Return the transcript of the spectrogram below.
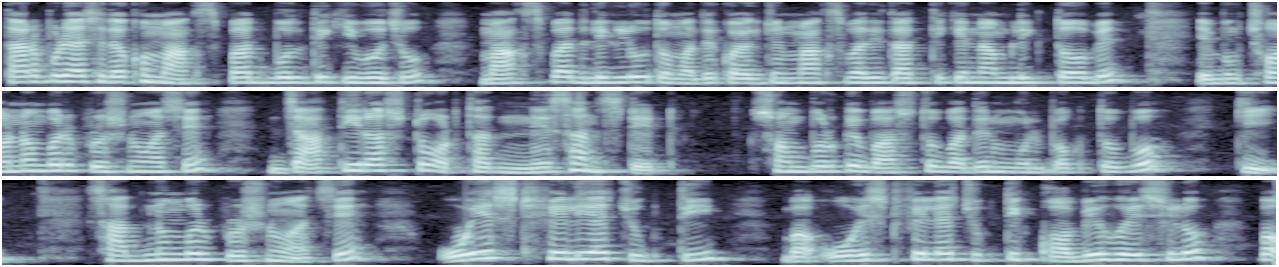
তারপরে আছে দেখো মার্ক্সবাদ বলতে কি বোঝো? মার্ক্সবাদ লিখলেও তোমাদের কয়েকজন মার্ক্সবাদী তাত্ত্বিকের নাম লিখতে হবে। এবং ছ নম্বরের প্রশ্ন আছে, জাতিরাষ্ট্র অর্থাৎ নেশান স্টেট সম্পর্কে বাস্তববাদের মূল বক্তব্য কি? সাত নম্বর প্রশ্ন আছে ওয়েস্টফেলিয়া চুক্তি বা ওয়েস্টফেলিয়া চুক্তি কবে হয়েছিল বা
